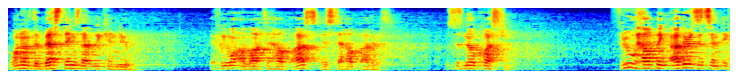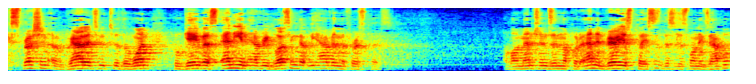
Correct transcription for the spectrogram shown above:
One of the best things that we can do if we want Allah to help us is to help others. This is no question. Through helping others, it's an expression of gratitude to the one who gave us any and every blessing that we have in the first place. Allah mentions in the Quran in various places, this is just one example,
